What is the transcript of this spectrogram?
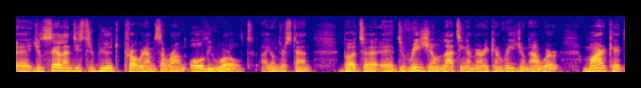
uh, you sell and distribute programs around all the world. I understand, but uh, uh, the region, Latin American region, our market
